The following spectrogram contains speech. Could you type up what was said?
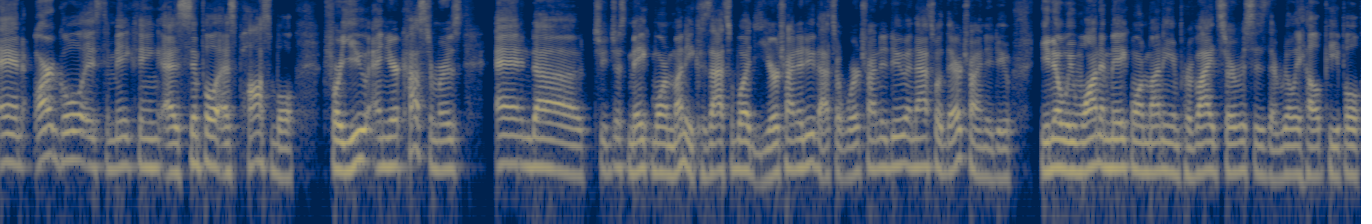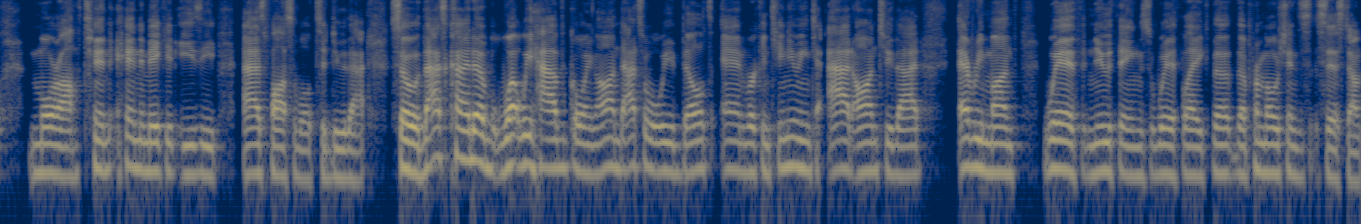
and our goal is to make things as simple as possible for you and your customers and uh, to just make more money because that's what you're trying to do. That's what we're trying to do. And that's what they're trying to do. You know, we want to make more money and provide services that really help people more often and to make it easy as possible to do that. So that's kind of what we have going on. That's what we built. And we're continuing to add on to that every month with new things with like the the promotions system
